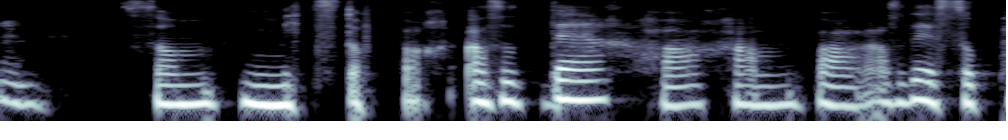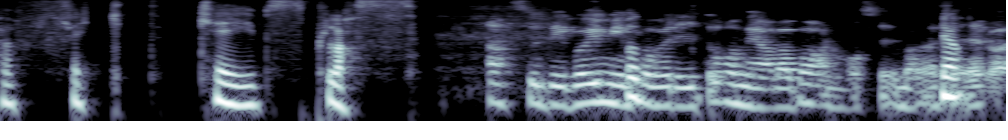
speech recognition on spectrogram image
Mm. Som midtstopper. Altså, der har han bare Altså, det er så perfekt Caves plass. Alltså det var ju min För- favorit då när jag var barn måste jag bara Ja. säga.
